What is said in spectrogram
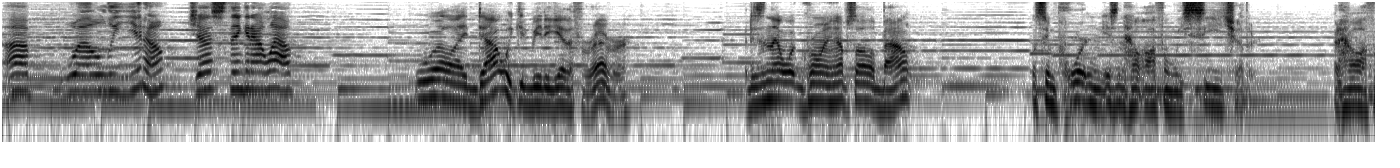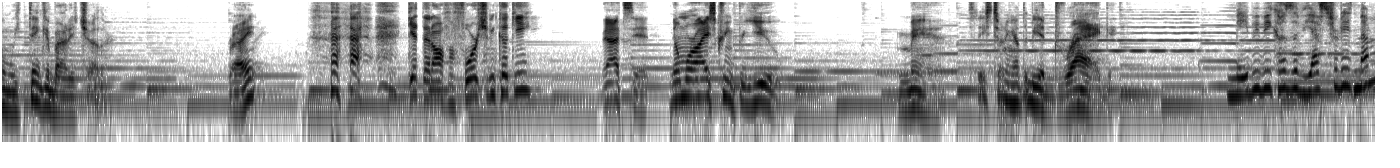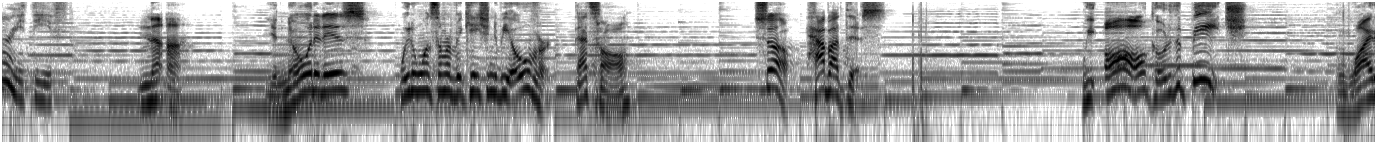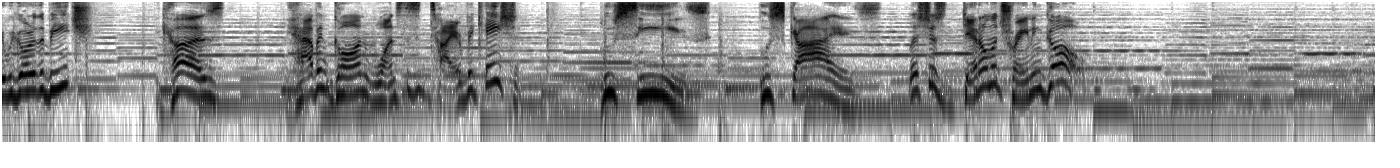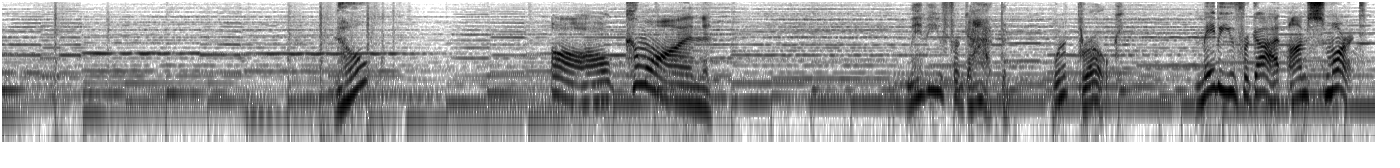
Uh, well, you know, just thinking out loud. Well, I doubt we could be together forever. But isn't that what growing up's all about? What's important isn't how often we see each other, but how often we think about each other. Right? Get that off a fortune cookie? That's it. No more ice cream for you. Man, today's turning out to be a drag. Maybe because of yesterday's memory thief. Nuh-uh. You know what it is? We don't want summer vacation to be over, that's all. So, how about this? We all go to the beach. Why do we go to the beach? Because we haven't gone once this entire vacation. Blue seas, blue skies. Let's just get on the train and go. On. Maybe you forgot, but we're broke. Maybe you forgot I'm smart.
